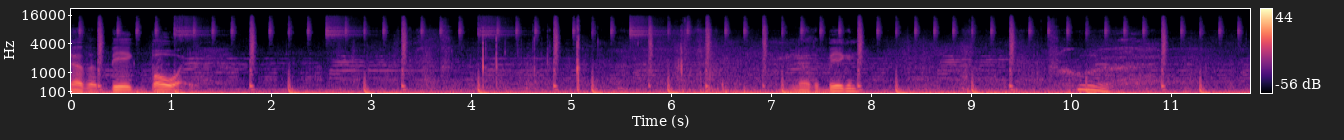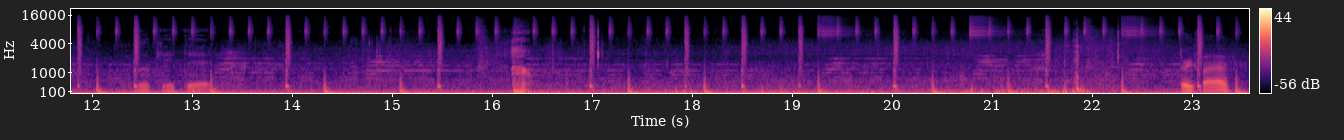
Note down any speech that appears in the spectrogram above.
Another big boy. Another big one. Look at that. Three five.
